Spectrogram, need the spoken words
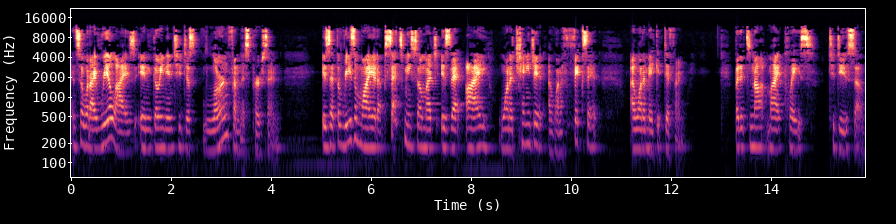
And so, what I realize in going into just learn from this person is that the reason why it upsets me so much is that I want to change it, I want to fix it, I want to make it different. But it's not my place to do so.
